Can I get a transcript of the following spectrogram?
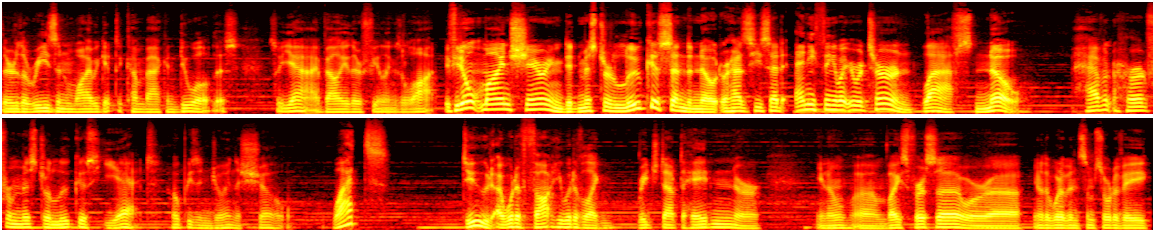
they're the reason why we get to come back and do all of this. So yeah, I value their feelings a lot. If you don't mind sharing, did Mr. Lucas send a note or has he said anything about your return? Laughs. No. Haven't heard from Mr. Lucas yet. Hope he's enjoying the show. What? Dude, I would have thought he would have like reached out to Hayden or, you know, um, vice versa, or uh, you know, there would have been some sort of a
